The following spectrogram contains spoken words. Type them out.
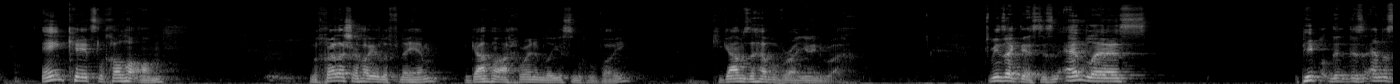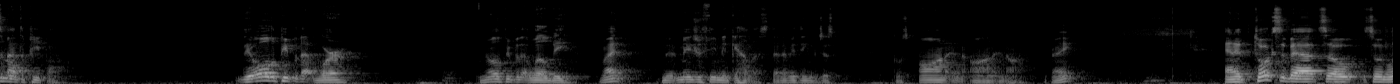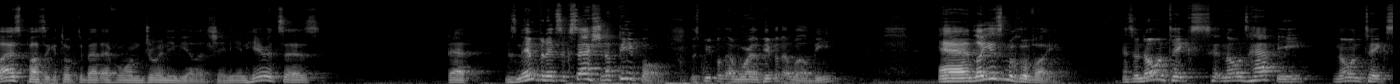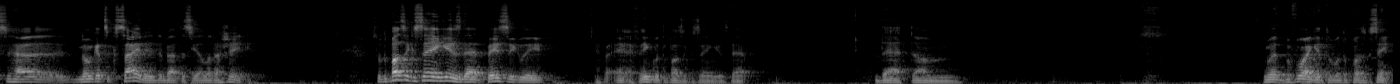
Ein kates l'chol ha'am, l'chol asher ha'yu lefnehem, gam ha'achronim lo yisimchu v'ay, ki gam zehev v'rayon ruach. Which means like this, there's an endless people there's an endless amount of people. They're all the people that were and all the people that will be right? The major theme in Gehelis that everything just goes on and on and on right? And it talks about so so in the last pasuk it talked about everyone joining the Elad Sheni and here it says that there's an infinite succession of people. There's people that were the people that will be. And lo yismuchu vay. And so no one takes no one's happy no one takes uh, no one gets excited about this Yelad Hasheni. So the pasuk is saying is that basically, if I, I think what the pasuk is saying is that that um. Well, before I get to what the pasuk is saying,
